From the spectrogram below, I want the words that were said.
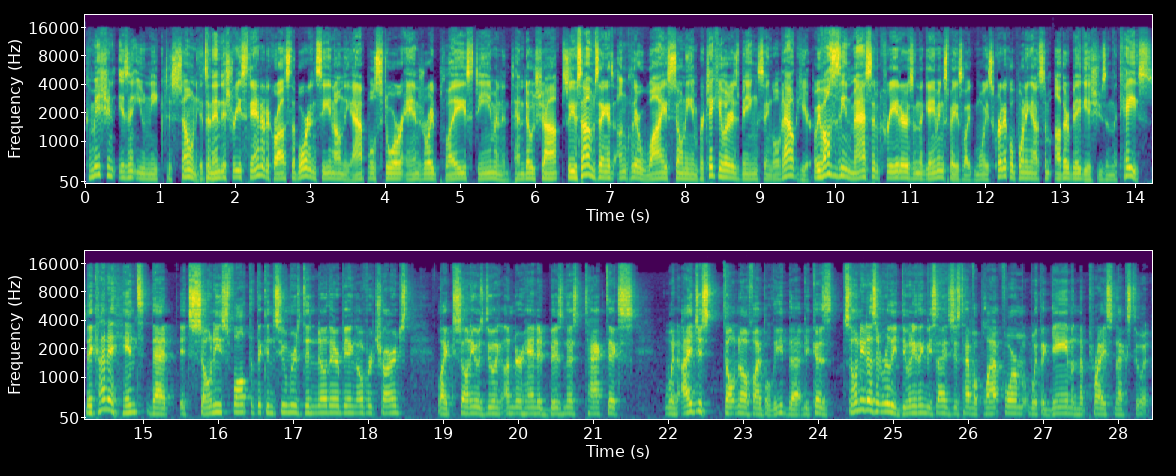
commission isn't unique to Sony. It's an industry standard across the board and seen on the Apple Store, Android Play, Steam, and Nintendo Shop. So you have some saying it's unclear why Sony in particular is being singled out here. We've also seen massive creators in the gaming space like Moist Critical pointing out some other big issues in the case. They kind of hint that it's Sony's fault that the consumers didn't know they were being overcharged. Like Sony was doing underhanded business tactics when I just don't know if I believe that because Sony doesn't really do anything besides just have a platform with a game and the price next to it.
